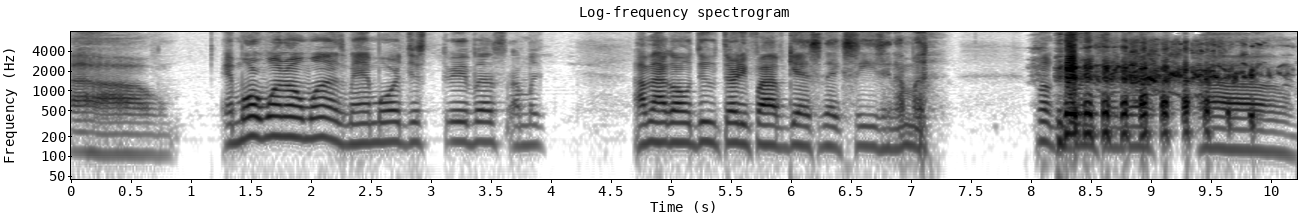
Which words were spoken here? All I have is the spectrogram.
um, and more one on ones, man. More just three of us. I'm a, I'm not gonna do 35 guests next season. I'm a pump the brakes on that. Um,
